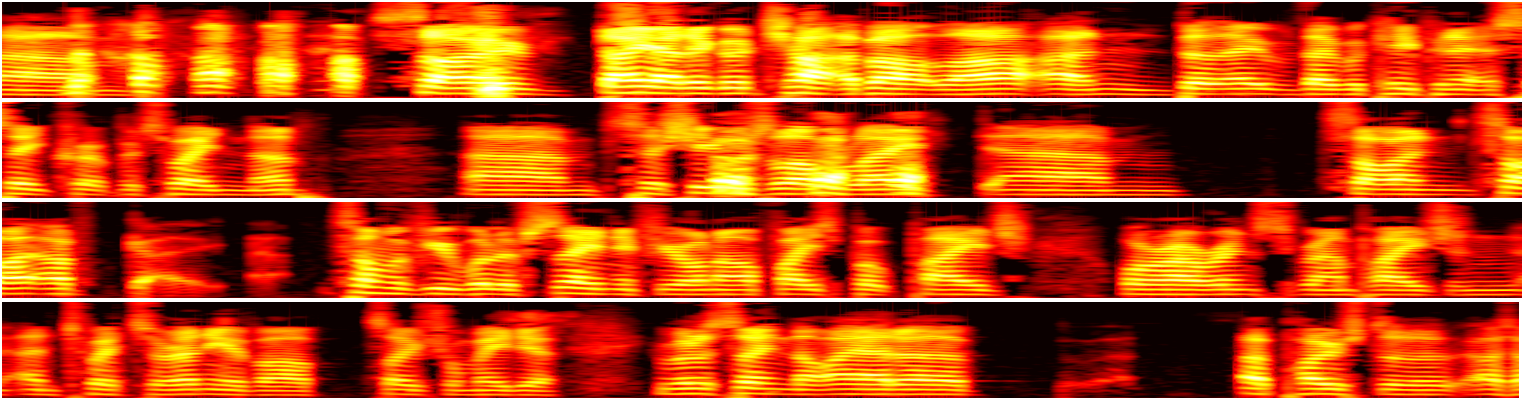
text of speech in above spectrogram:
Um, so they had a good chat about that, and they they were keeping it a secret between them. Um, so she was lovely. Um, so, and, so I've, some of you will have seen if you're on our Facebook page or our Instagram page and, and Twitter, any of our social media, you will have seen that I had a a poster, a,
